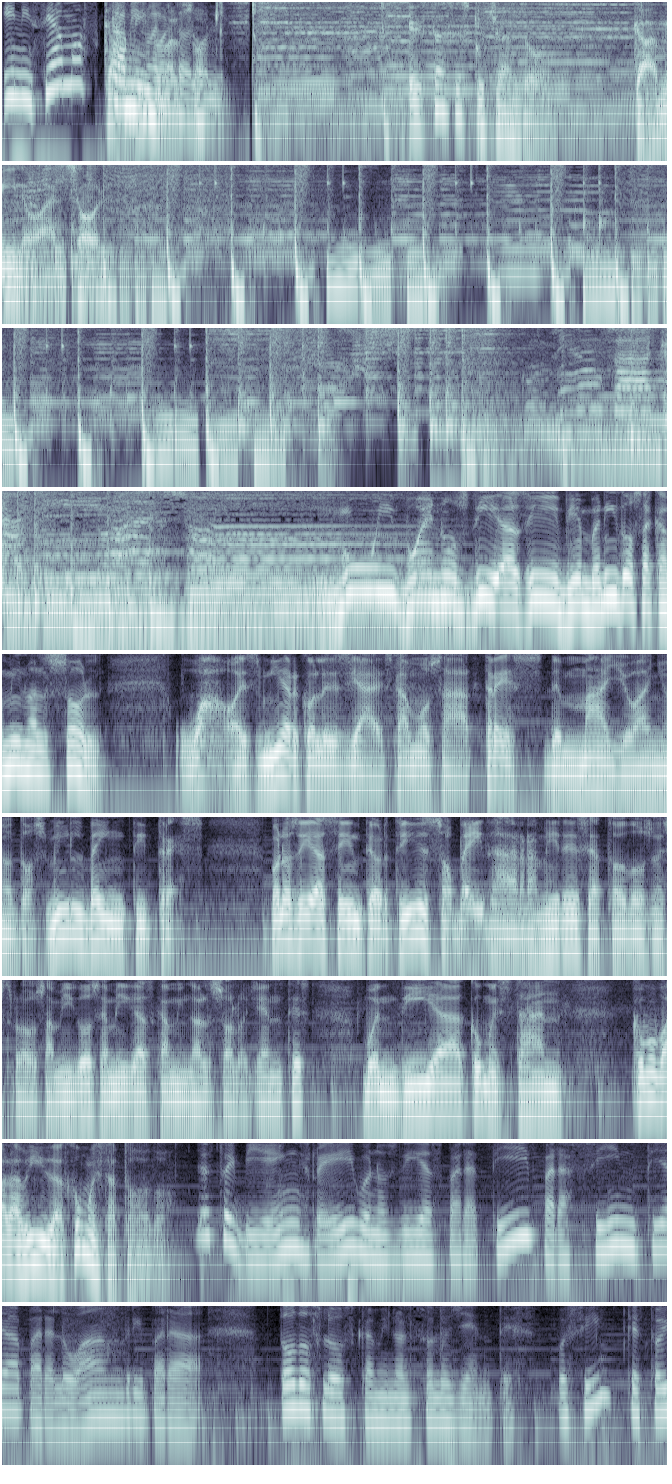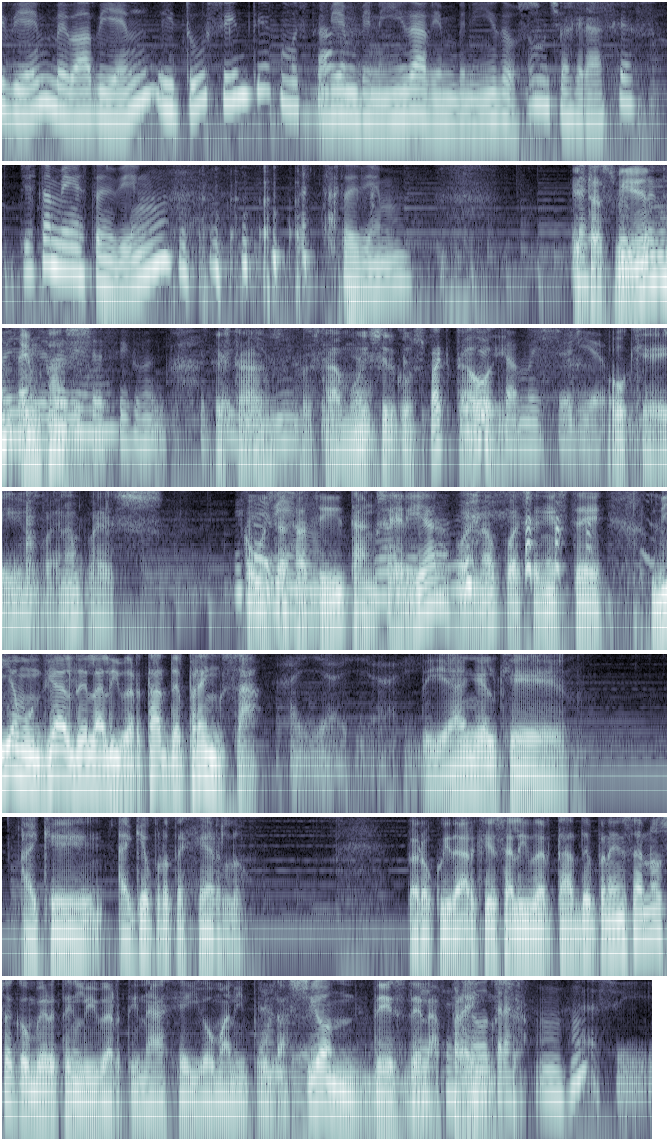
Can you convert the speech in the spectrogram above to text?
Iniciamos Camino, al Sol. Estás escuchando Camino al Sol. Comienza Camino al Sol. Muy buenos días y bienvenidos a Camino al Sol. Wow, es miércoles ya, estamos a 3 de mayo año 2023. Buenos días, Cintia Ortiz, Obeida Ramírez y a todos nuestros amigos y amigas Camino al Sol oyentes. Buen día, ¿cómo están? ¿Cómo va la vida? ¿Cómo está todo? Yo estoy bien, Rey. Buenos días para ti, para Cintia, para Loandri, para todos los Camino al Sol oyentes. Pues sí, que estoy bien, me va bien. ¿Y tú, Cintia, cómo estás? Bienvenida, bienvenidos. Muchas gracias. Yo también estoy bien. estoy bien. ¿Estás bien? ¿En paz? Está, está muy circunspecta hoy. Está muy seria. Ok, bueno, pues... ¿Cómo estás así, tan seria? Bueno, pues en este Día Mundial de la Libertad de Prensa, Ay, ay, ay. día en el que hay que, hay que protegerlo. Pero cuidar que esa libertad de prensa no se convierta en libertinaje y o manipulación desde la prensa.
